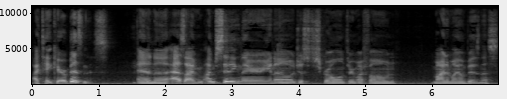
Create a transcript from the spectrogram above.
I take care of business. And uh, as I'm I'm sitting there, you know, just scrolling through my phone, minding my own business.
